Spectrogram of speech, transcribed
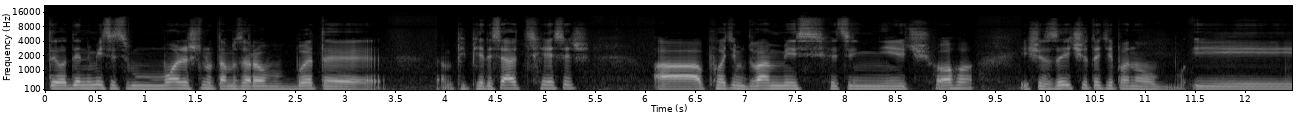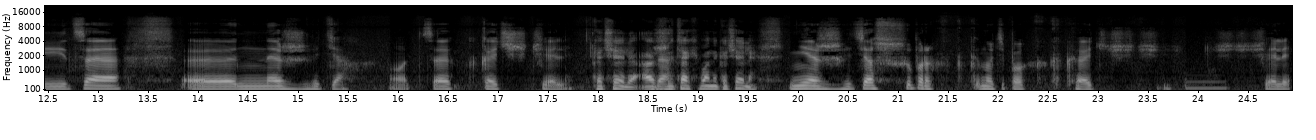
Ти один місяць можеш ну, там, заробити там, 50 тисяч, а потім два місяці нічого. І ще зичити, типу, ну, і це е, не життя. От, це качелі. Качелі, а Да. життя хіба не качелі? Ні, життя супер, ну, типа, к- качелі.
